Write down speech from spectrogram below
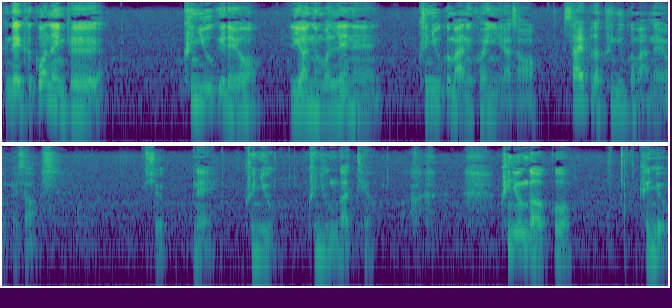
근데 그거는 그 근육이래요. 리언은 원래는 근육이 많은 거인이라서 살보다 근육이 많아요. 그래서 슈- 네 근육 근육인 것 같아요. 근육인 것 같고 근육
